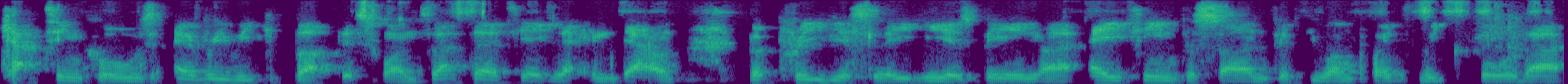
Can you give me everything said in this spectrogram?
captain calls every week, but this one. So that 38 let him down. But previously, he has been uh, 18 for Son, 51 points week for that,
